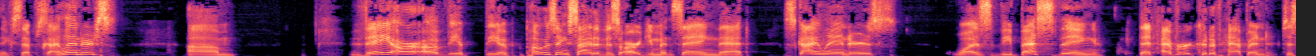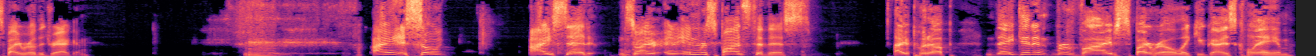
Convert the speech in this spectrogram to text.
except Skylanders. Um, they are of the the opposing side of this argument, saying that Skylanders was the best thing that ever could have happened to Spyro the Dragon. I so I said so I in response to this, I put up they didn't revive Spyro like you guys claim.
